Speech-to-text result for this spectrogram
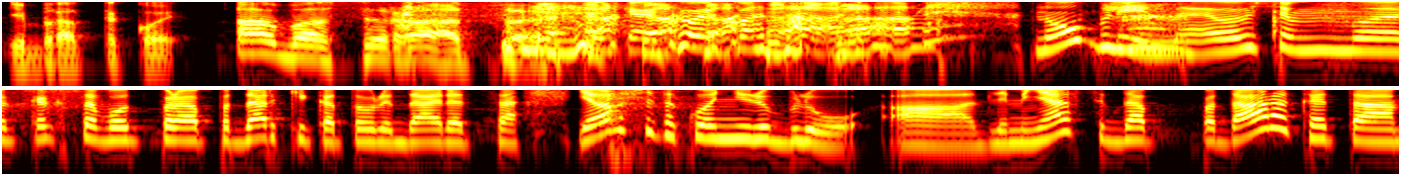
И брат такой «обосраться». Какой подарок. Ну, блин, э, в общем, э, как-то вот про подарки, которые дарятся. Я вообще такое не люблю. А Для меня всегда подарок это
